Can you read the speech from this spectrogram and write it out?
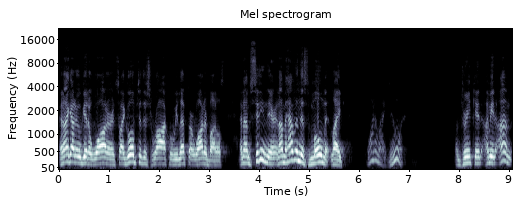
and I got to go get a water. And so I go up to this rock where we left our water bottles and I'm sitting there and I'm having this moment like, what am I doing? I'm drinking. I mean, I'm,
